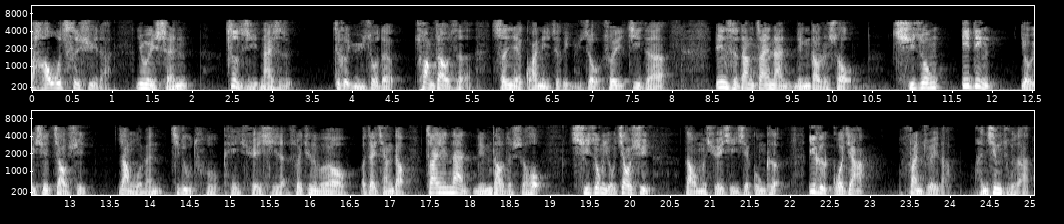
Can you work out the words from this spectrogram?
毫无次序的，因为神自己乃是这个宇宙的创造者，神也管理这个宇宙，所以记得。因此，当灾难临到的时候，其中一定有一些教训，让我们基督徒可以学习的。所以，听众朋友，我再强调，灾难临到的时候，其中有教训，让我们学习一些功课。一个国家犯罪的很清楚的，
